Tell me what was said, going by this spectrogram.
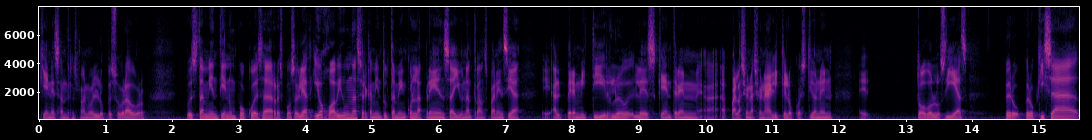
quién es Andrés Manuel López Obrador, pues también tiene un poco esa responsabilidad. Y ojo, ha habido un acercamiento también con la prensa y una transparencia eh, al permitirles que entren a, Palacio Nacional y que lo cuestionen eh, todos los días. Pero, pero quizá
